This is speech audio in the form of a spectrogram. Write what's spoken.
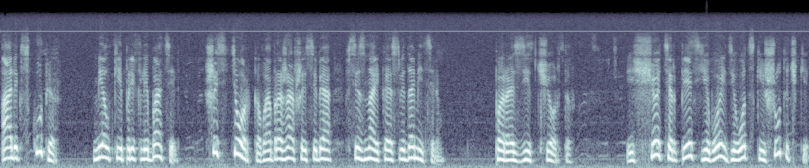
Алекс Купер, мелкий прихлебатель, шестерка, воображавший себя всезнайкой осведомителем. Паразит чертов! Еще терпеть его идиотские шуточки?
